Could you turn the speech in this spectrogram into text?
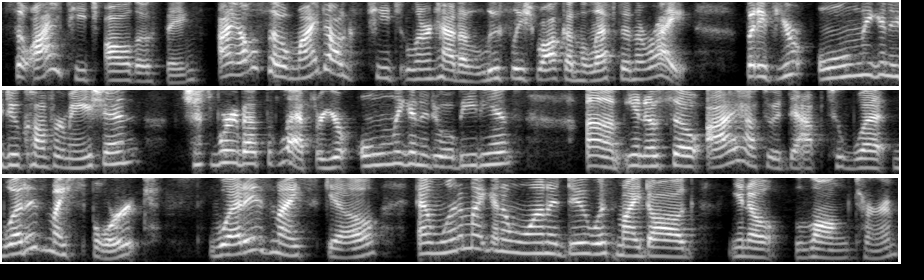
So I teach all those things. I also my dogs teach learn how to loose leash walk on the left and the right. But if you're only going to do conformation, just worry about the left, or you're only going to do obedience. Um, you know so i have to adapt to what what is my sport? What is my skill? And what am i going to want to do with my dog you know long term?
